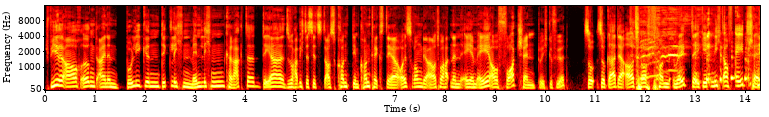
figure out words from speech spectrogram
Spiel auch irgendeinen bulligen, dicklichen, männlichen Charakter, der, so habe ich das jetzt aus kon dem Kontext der Äußerung, der Autor hat einen AMA auf 4chan durchgeführt. So, sogar der Autor von Rape Day geht nicht auf 8chan,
